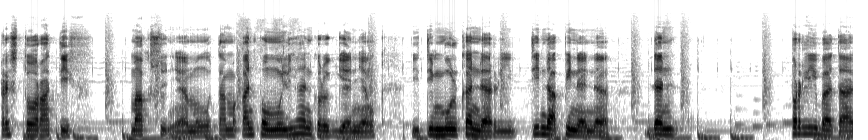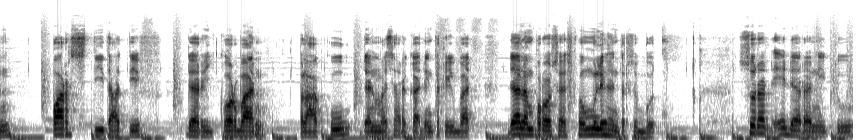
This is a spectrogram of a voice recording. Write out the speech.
restoratif. Maksudnya mengutamakan pemulihan kerugian yang ditimbulkan dari tindak pidana dan perlibatan partisipatif dari korban, pelaku, dan masyarakat yang terlibat dalam proses pemulihan tersebut. Surat edaran itu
